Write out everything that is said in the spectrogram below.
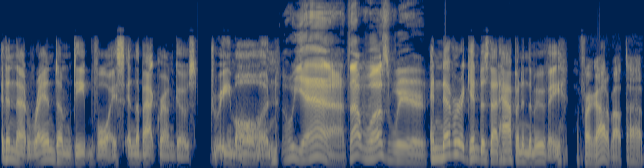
And then that random deep voice in the background goes, Dream on. Oh, yeah. That was weird. And never again does that happen in the movie. I forgot about that.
